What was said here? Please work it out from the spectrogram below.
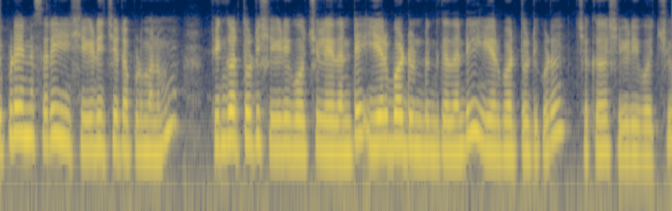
ఎప్పుడైనా సరే ఈ షేడ్ ఇచ్చేటప్పుడు మనము ఫింగర్ తోటి షేడ్ ఇవ్వచ్చు లేదంటే ఇయర్ బడ్ ఉంటుంది కదండి ఇయర్ బడ్ తోటి కూడా చక్కగా షేడ్ ఇవ్వచ్చు.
